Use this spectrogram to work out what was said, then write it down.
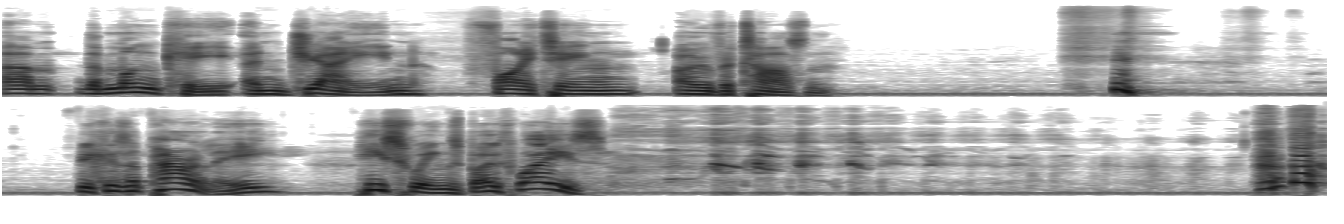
um, the monkey and Jane fighting over Tarzan? because apparently he swings both ways.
